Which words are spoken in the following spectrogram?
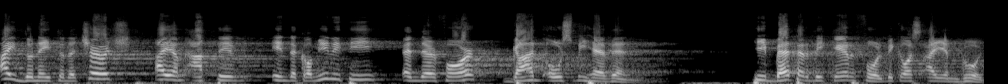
I donate to the church, I am active in the community, and therefore, God owes me heaven. He better be careful because I am good.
